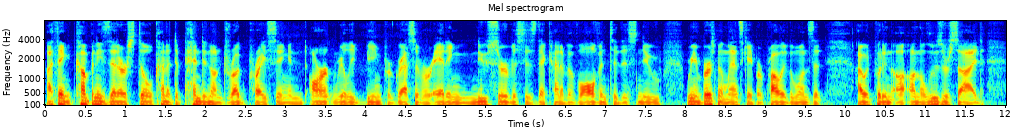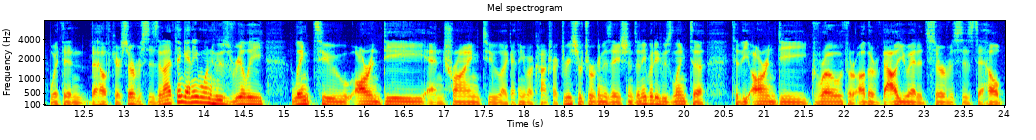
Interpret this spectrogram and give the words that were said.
I think companies that are still kind of dependent on drug pricing and aren't really being progressive or adding new services that kind of evolve into this new reimbursement landscape are probably the ones that I would put in on the loser side within the healthcare services. And I think anyone who's really linked to R and D and trying to, like I think about contract research organizations, anybody who's linked to to the R and D growth or other value added services to help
